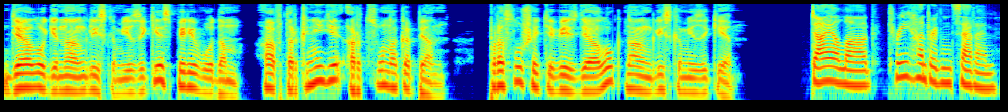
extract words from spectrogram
Диалоги на английском языке с переводом. Автор книги Арцуна Копян. Прослушайте весь диалог на английском языке. Dialogue 307.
